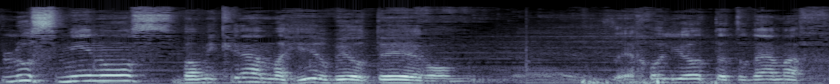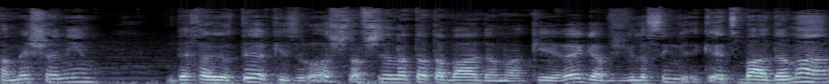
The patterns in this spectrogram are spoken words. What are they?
פלוס מינוס במקרה המהיר ביותר, או זה יכול להיות, אתה יודע מה, חמש שנים, בדרך כלל יותר, כי זה לא השלב שנתת באדמה, כי רגע, בשביל לשים עץ באדמה,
